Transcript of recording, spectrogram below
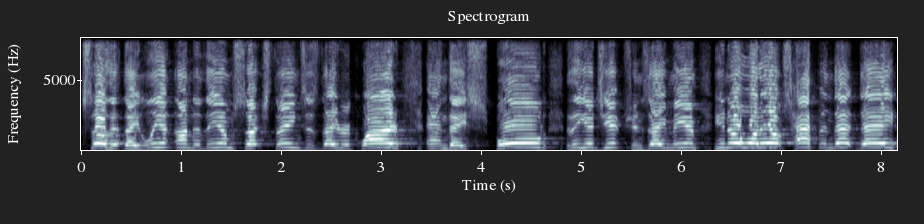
so that they lent unto them such things as they required, and they spoiled the Egyptians. Amen. You know what else happened that day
